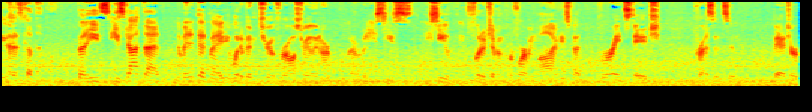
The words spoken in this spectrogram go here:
Yeah. Let's cut that part. but he's he's got that. I mean, it did. It would have been true for Australian or whatever. But he's he's you see footage of him performing live. He's got great stage presence and banter,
